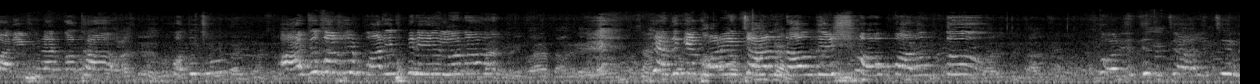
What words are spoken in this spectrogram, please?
বাড়ি ফেরার কথা অথচ আজও তার সে বাড়ি ফিরে এলো না এদিকে ঘরে চাল ডাল দিয়ে সব বারন্ত ঘরে যে চাল ছিল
